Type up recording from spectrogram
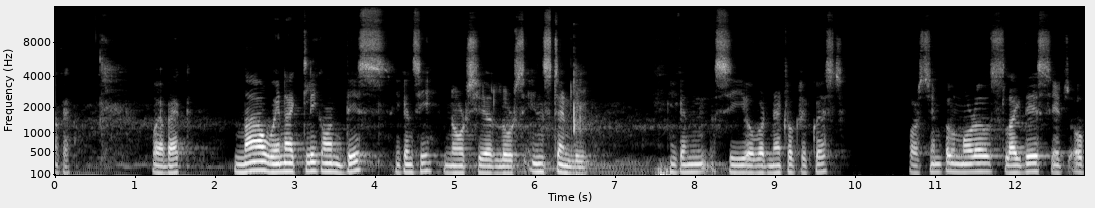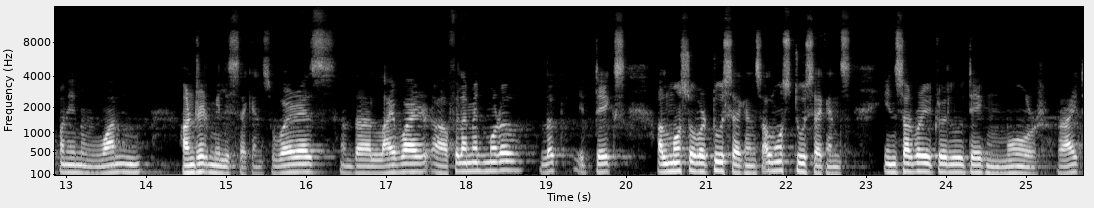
Okay. We're back. Now when I click on this you can see nodes here loads instantly. You can see over network request. For simple models like this it's open in 100 milliseconds whereas the livewire uh, filament model look it takes almost over two seconds almost two seconds. In server it will take more right?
